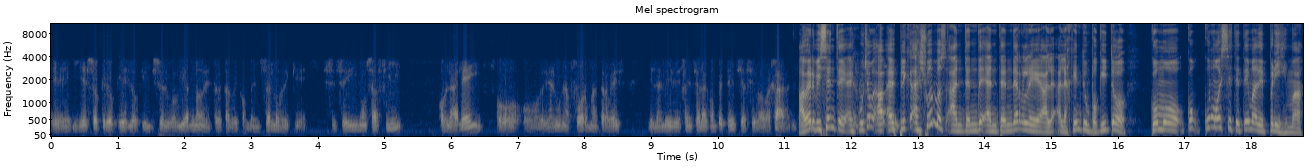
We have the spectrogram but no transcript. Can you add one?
eh, y eso creo que es lo que hizo el gobierno de tratar de convencerlos de que si seguimos así, o la ley o, o de alguna forma a través de la ley de defensa de la competencia se va a bajar. A ver, Vicente, escuchame, a- a explica- ayúdanos a, entender, a entenderle la, a la gente un poquito cómo, es este tema de Prisma.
